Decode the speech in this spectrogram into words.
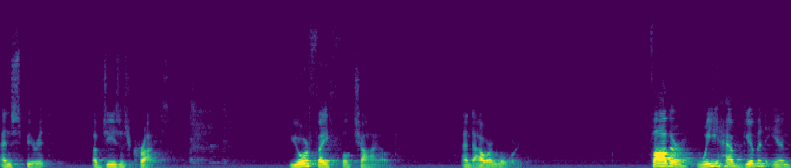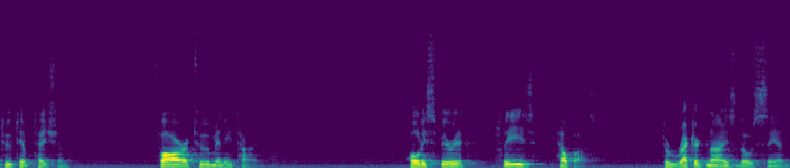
and spirit of Jesus Christ, your faithful child and our Lord. Father, we have given in to temptation far too many times. Holy Spirit, please help us to recognize those sins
